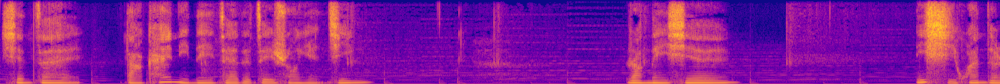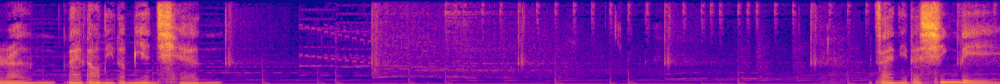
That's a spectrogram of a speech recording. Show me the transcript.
现在打开你内在的这一双眼睛，让那些。你喜欢的人来到你的面前。在你的心里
